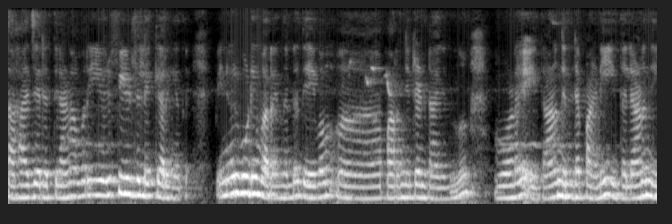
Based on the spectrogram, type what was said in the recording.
സാഹചര്യത്തിലാണ് അവർ ഈ ഒരു ഫീൽഡിലേക്ക് ഇറങ്ങിയത്. പിന്നെ ഒരു കൂടിയും പറയുന്നുണ്ട് ദൈവം പറഞ്ഞിട്ടുണ്ടായിരുന്നു മോളെ ഇതാണ് നിന്റെ പണി ഇതിലാണ് നീ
